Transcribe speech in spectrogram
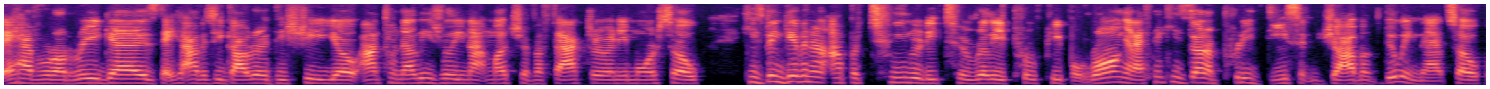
They have Rodriguez. They obviously got rid of Di. Antonelli's really not much of a factor anymore. So he's been given an opportunity to really prove people wrong, and I think he's done a pretty decent job of doing that. So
